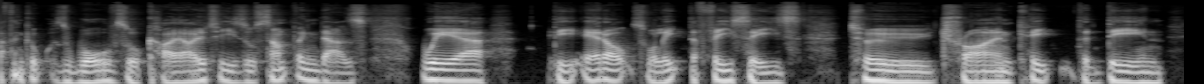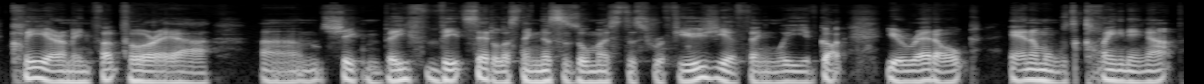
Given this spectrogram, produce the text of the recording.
I think it was wolves or coyotes or something does, where the adults will eat the feces to try and keep the den clear. I mean, for, for our um, sheep and beef vets that are listening, this is almost this refugia thing where you've got your adult animals cleaning up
